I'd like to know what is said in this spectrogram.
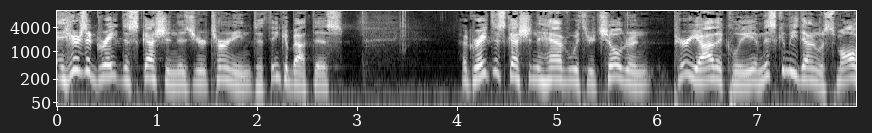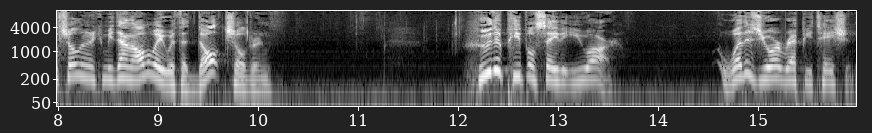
And here's a great discussion as you're turning to think about this. A great discussion to have with your children periodically, and this can be done with small children, it can be done all the way with adult children. Who do people say that you are? What is your reputation?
